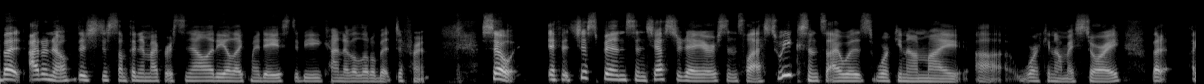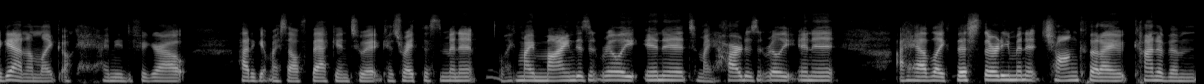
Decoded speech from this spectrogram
but I don't know. There's just something in my personality. I like my days to be kind of a little bit different. So if it's just been since yesterday or since last week since I was working on my uh, working on my story, but again, I'm like, okay, I need to figure out how to get myself back into it because right this minute, like my mind isn't really in it, my heart isn't really in it. I have like this 30 minute chunk that I kind of am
